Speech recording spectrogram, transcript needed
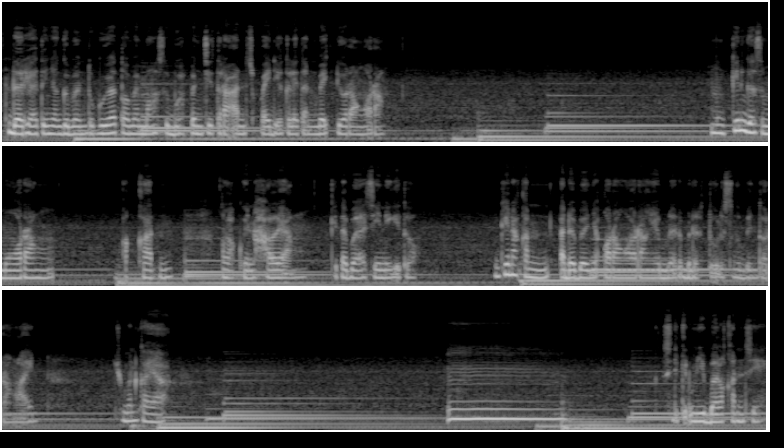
dari hatinya bantu gue atau memang sebuah pencitraan supaya dia kelihatan baik di orang-orang? Mungkin gak semua orang akan ngelakuin hal yang kita bahas ini gitu. Mungkin akan ada banyak orang-orang yang benar-benar tulus ngebantu orang lain. Cuman kayak hmm, sedikit menyebalkan sih.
